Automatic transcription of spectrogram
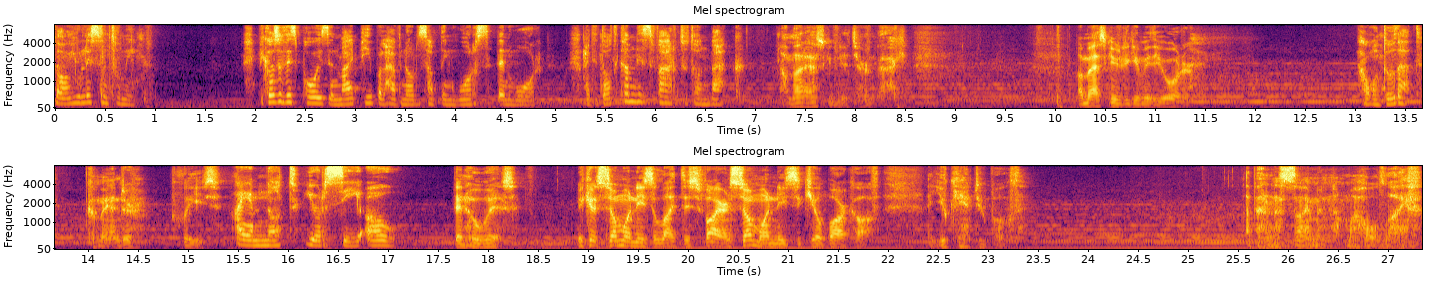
No, you listen to me. Because of this poison, my people have known something worse than war. I did not come this far to turn back. I'm not asking you to turn back. I'm asking you to give me the order. I won't do that. Commander, please. I am not your CO. Then who is? Because someone needs to light this fire and someone needs to kill Barkov. And you can't do both. I've had an assignment my whole life.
